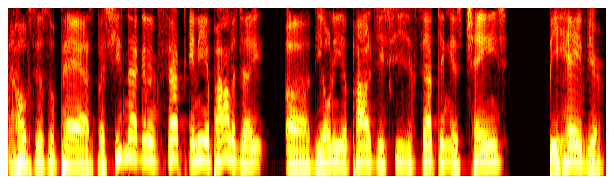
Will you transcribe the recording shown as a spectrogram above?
I hopes this will pass. But she's not gonna accept any apology. Uh the only apology she's accepting is change behavior.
